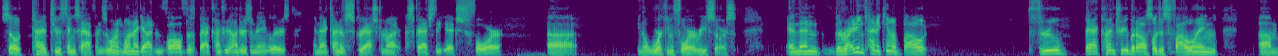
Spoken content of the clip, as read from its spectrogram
So kind of two things happens. One, one I got involved with backcountry hunters and anglers, and that kind of scratched my scratched the itch for, uh, you know, working for a resource. And then the writing kind of came about through backcountry, but also just following, um,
